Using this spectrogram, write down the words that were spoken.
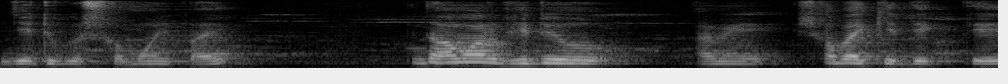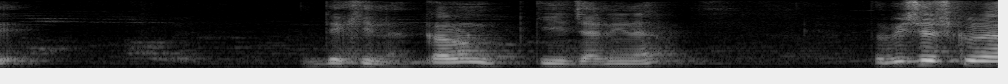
যেটুকু সময় পাই। কিন্তু আমার ভিডিও আমি সবাইকে দেখতে দেখি না। কারণ কি জানি না। তো বিশেষ করে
